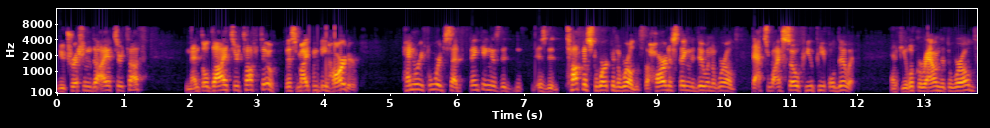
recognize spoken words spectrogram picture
nutrition diets are tough? Mental diets are tough too. This might even be harder. Henry Ford said thinking is the is the toughest work in the world. It's the hardest thing to do in the world. That's why so few people do it. And if you look around at the world,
